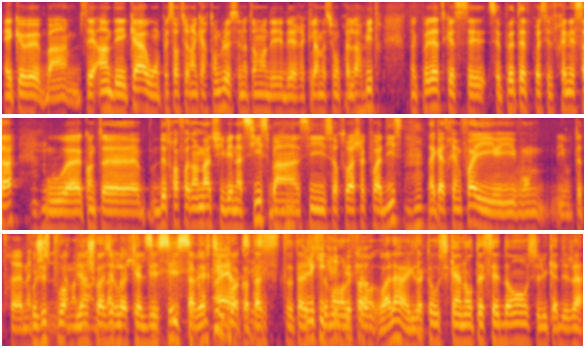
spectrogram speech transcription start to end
et que ben, c'est un des cas où on peut sortir un carton bleu, c'est notamment des, des réclamations auprès de l'arbitre. Donc peut-être que c'est c'est peut-être pour essayer de freiner ça, ou euh, quand euh, deux, trois fois dans le match, ils viennent à 6, ben, s'ils se retrouvent à chaque fois à 10, la quatrième fois, ils, ils vont, ils vont peut-être euh, Il mettre faut juste pouvoir bien choisir lequel des c'est- six c'est t'avertit, compliqué, quoi. hein. Quand t'as celui qui justement, le plus fort. voilà, exactement. Ou celui qui a ou celui qui a déjà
